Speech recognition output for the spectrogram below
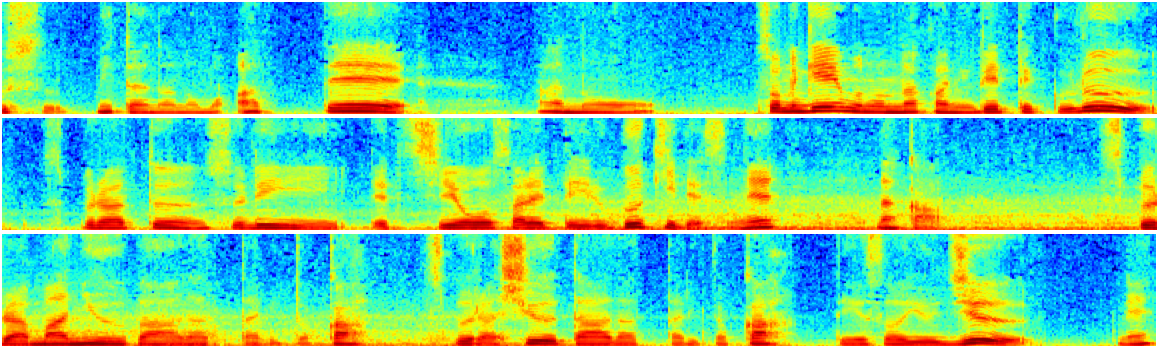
ースみたいなのもあってあのそのゲームの中に出てくるスプラトゥーン3で使用されている武器ですね。なんかスプラマニューバーだったりとかスプラシューターだったりとかっていうそういう銃ね。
